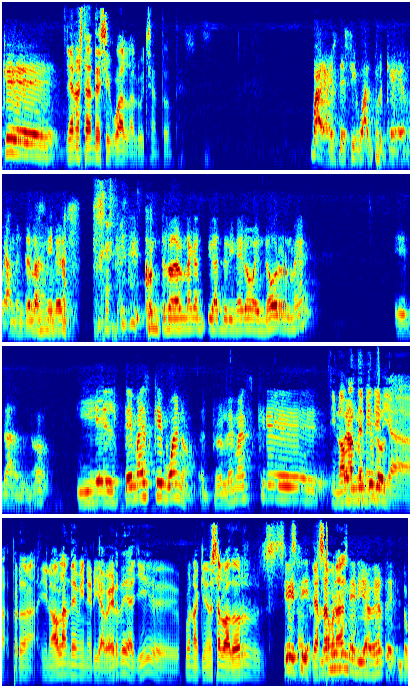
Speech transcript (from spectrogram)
que... Ya no es tan desigual la lucha entonces. Bueno, es desigual porque realmente las mineras controlan una cantidad de dinero enorme y tal, ¿no? Y el tema es que, bueno, el problema es que... Y no hablan de minería, perdona, y no hablan de minería verde allí. Eh, bueno, aquí en El Salvador... Sí, sí, hablan de minería verde. Lo,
